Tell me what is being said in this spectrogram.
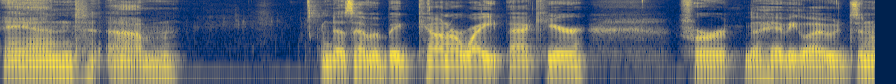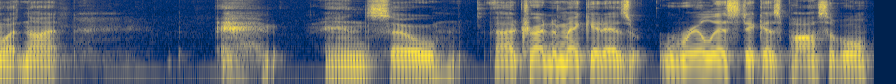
and um, it does have a big counterweight back here for the heavy loads and whatnot. And so I tried to make it as realistic as possible.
